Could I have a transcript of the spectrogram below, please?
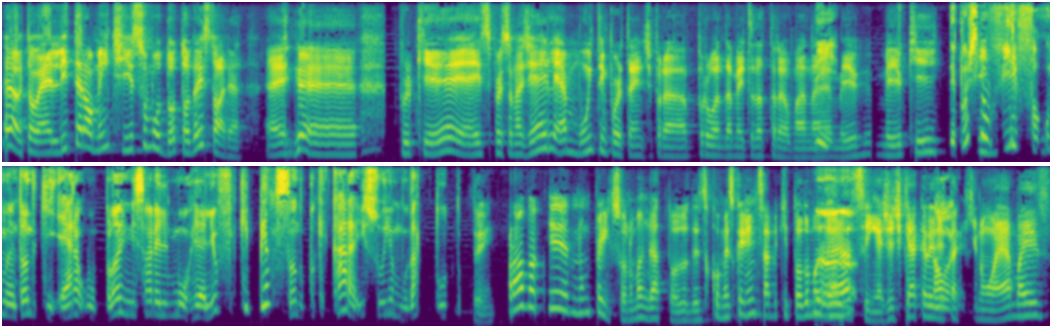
Não, então é literalmente isso mudou toda a história. É, é, porque esse personagem ele é muito importante para pro andamento da trama, né? Meio, meio que. Depois que eu vi ele comentando que era o plano inicial era ele morrer ali, eu fiquei pensando, porque, cara, isso ia mudar tudo. Sim. Prova que não pensou no mangá todo desde o começo, que a gente sabe que todo mangá é não. é assim. A gente quer acreditar não, é... que não é, mas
